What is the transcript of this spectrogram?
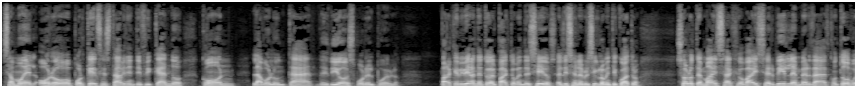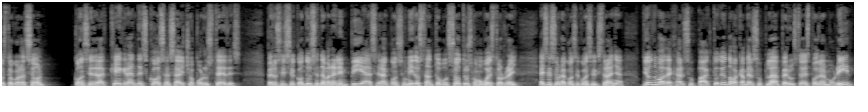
Samuel oró porque él se estaba identificando con la voluntad de Dios por el pueblo, para que vivieran dentro del pacto bendecidos. Él dice en el versículo 24, solo temáis a Jehová y servirle en verdad con todo vuestro corazón. Considerad qué grandes cosas ha hecho por ustedes. Pero si se conducen de manera impía, serán consumidos tanto vosotros como vuestro rey. Esa es una consecuencia extraña. Dios no va a dejar su pacto, Dios no va a cambiar su plan, pero ustedes podrán morir.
